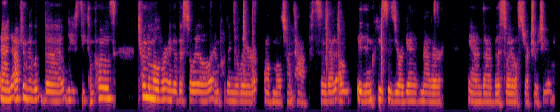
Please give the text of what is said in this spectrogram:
And after the, the leaves decompose, turn them over into the soil and put a new layer of mulch on top so that um, it increases your organic matter and uh, the soil structure too.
